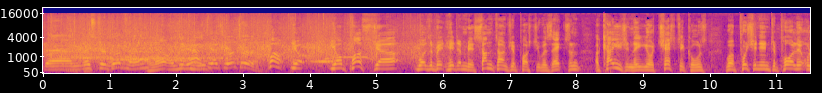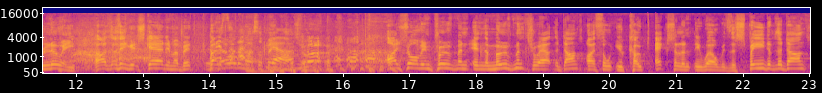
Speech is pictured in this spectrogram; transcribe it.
then Mr. Goodman. Well, is yes, yes, your turn. Well, your, your posture was a bit hit and miss. Sometimes your posture was excellent. Occasionally, your chesticles were pushing into poor little Louis. I think it scared him a bit. But Where the muscle pain Yeah. comes from. I saw improvement in the movement throughout the dance. I thought you coped excellently well with the speed of the dance.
